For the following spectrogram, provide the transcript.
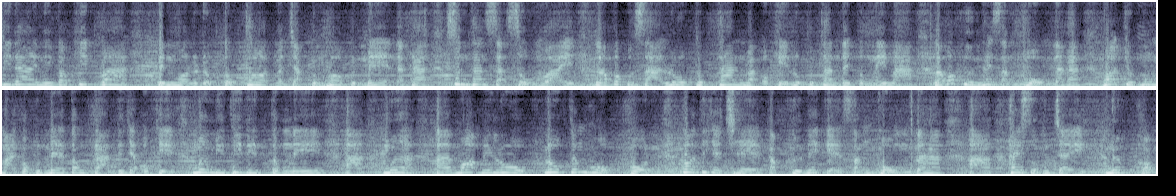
ที่ได้นี้ก็คิดว่าเป็นมรดกตกทอดมาจากคุณพ่อคุณแม่นะคะ ซึ่งท่านสะสมไว้ เราก็ปรึกษาลูกทุกท่านว่าโอเค ลูกทุกท่านได้ตรงนี้มา เราก็คืนให้สังคมนะคะ เพราะจุดมุ่งหมายของคุณแม่ต้องการที่จะโอเค เมื่อมีที่ดินตรงนี้เมื่ออมอบให้ลูกลูกทั้ง 6 คน ก็ที่จะแชร์กับคืนให้แก่สังคมนะฮะให้สมใจนึกของ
